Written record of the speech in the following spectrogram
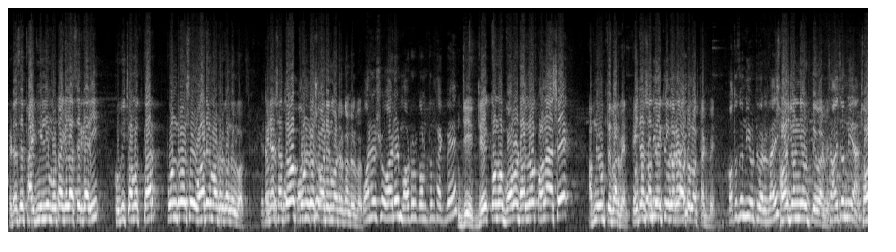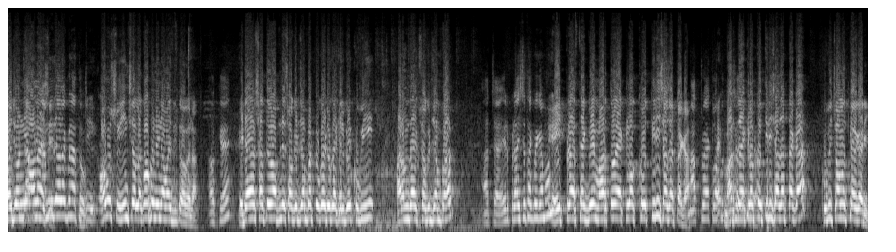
এটা হচ্ছে ফাইভ মিলি মোটা গ্লাসের গাড়ি। খুবই চমৎকার। পনেরোশো ওয়ার্ডের মোটর কন্ট্রোল বক্স এটার সাথে সাথেও প- পনেরোশো ওয়ার্ডের মোটর কন্ট্রোল বক্স পনেরোশো ওয়ার্ডের মোটর কন্ট্রোল থাকবে। জি যে কোনো বড় ঢালক অনায়াসে আপনি উঠতে পারবেন। এটার সাথে একটি করে অটো লক থাকবে। কতজন নিয়ে উঠতে পারবে ভাই? ছয় জন নিয়ে উঠতে পারবে। ছয় জন নিয়ে? ছয় জন নিয়ে অনায়াসে। দেওয়া লাগবে না তো? অবশ্যই ইনশাল্লাহ কখনোই নামাই দিতে হবে না। ওকে। এটার সাথেও আপনি সকেট জাম্পার টোকায় টোকায় খেলবে খুবই আরামদায়ক সকেট জাম্পার। আচ্ছা এর প্রাইসটা থাকবে কেমন? এইট প্রাইস থাকবে মাত্র এক লক্ষ তিরিশ হাজার টাকা। মাত্র এক লক্ষ মাত্র এক লক্ষ তিরিশ হাজার টাকা। খুবই চমৎকার গাড়ি।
